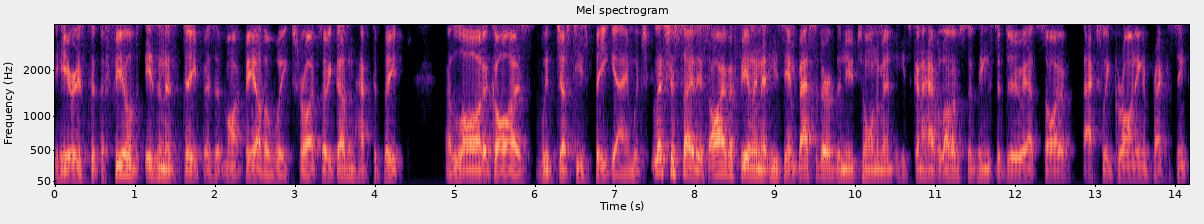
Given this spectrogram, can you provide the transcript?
here is that the field isn't as deep as it might be other weeks, right? So he doesn't have to beat a lot of guys with just his B game, which let's just say this. I have a feeling that he's the ambassador of the new tournament. He's going to have a lot of things to do outside of actually grinding and practicing.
